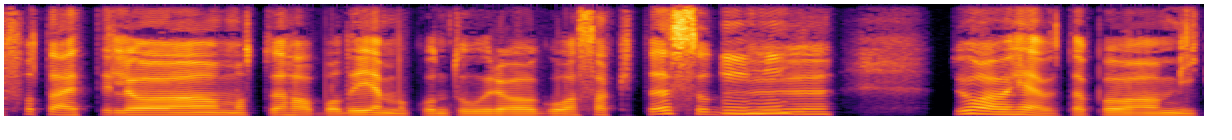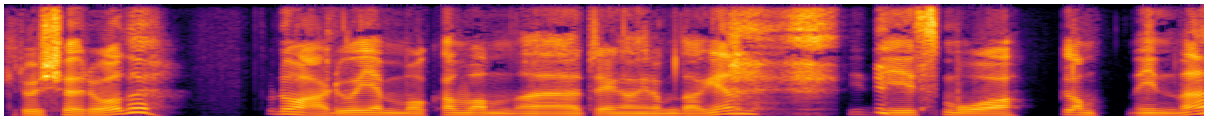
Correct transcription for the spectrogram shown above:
fått deg til å måtte ha både hjemmekontor og gå sakte, så du, Mhm. du har jo hevet deg på mikrokjøret òg, du. For nå er du jo hjemme og kan vanne tre ganger om dagen. I de små plantene inne.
